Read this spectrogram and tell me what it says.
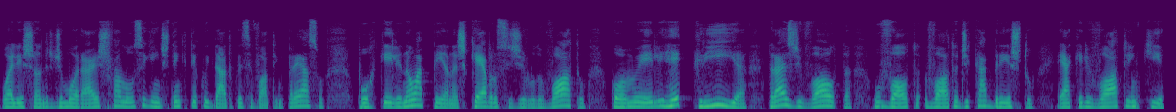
o Alexandre de Moraes falou o seguinte: tem que ter cuidado com esse voto impresso, porque ele não apenas quebra o sigilo do voto, como ele recria, traz de volta o voto, voto de cabresto. É aquele voto em que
